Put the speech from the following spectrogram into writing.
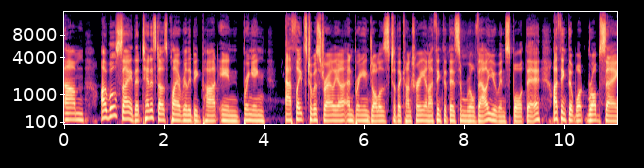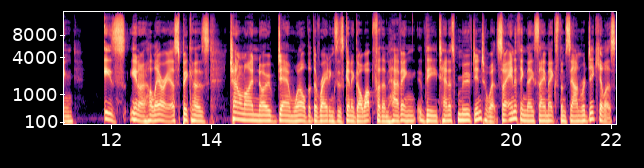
um, I will say that tennis does play a really big part in bringing athletes to Australia and bringing dollars to the country. And I think that there's some real value in sport there. I think that what Rob's saying is, you know, hilarious because Channel 9 know damn well that the ratings is going to go up for them having the tennis moved into it. So anything they say makes them sound ridiculous.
